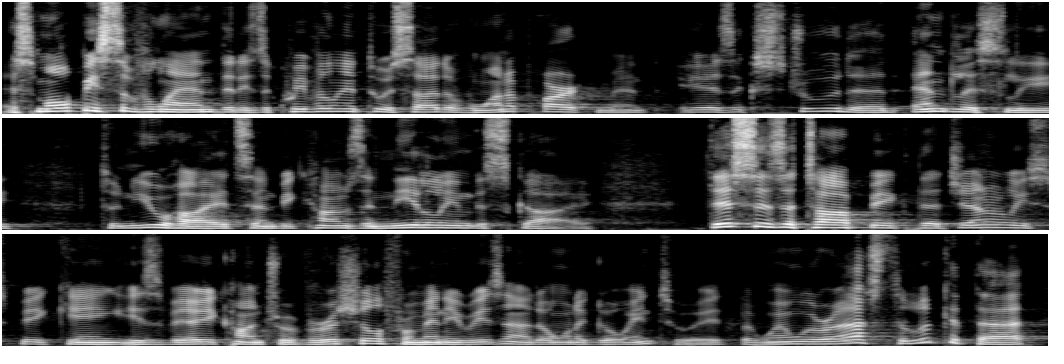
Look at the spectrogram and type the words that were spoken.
A small piece of land that is equivalent to a side of one apartment is extruded endlessly to new heights and becomes a needle in the sky. This is a topic that, generally speaking, is very controversial for many reasons. I don't want to go into it. But when we were asked to look at that,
